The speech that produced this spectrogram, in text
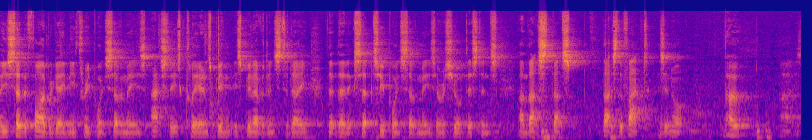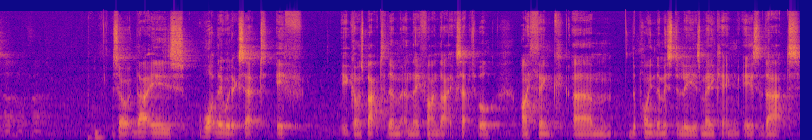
You said the fire brigade need 3.7 metres. Actually, it's clear and it's been, it's been evidence today that they'd accept 2.7 metres over a short distance. And that's, that's, that's the fact, is it not? No. Uh, is that not fact? So that is what they would accept if it comes back to them and they find that acceptable. I think um, the point that Mr Lee is making is that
